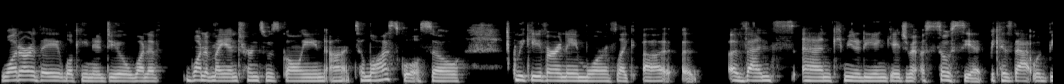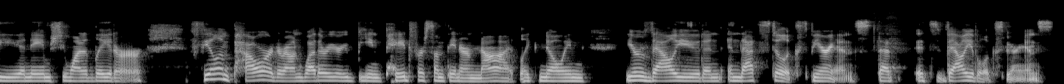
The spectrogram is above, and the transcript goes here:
What are they looking to do? One of one of my interns was going uh, to law school, so we gave her a name more of like a, a events and community engagement associate because that would be a name she wanted later. Feel empowered around whether you're being paid for something or not, like knowing you're valued and and that's still experience that it's valuable experience.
